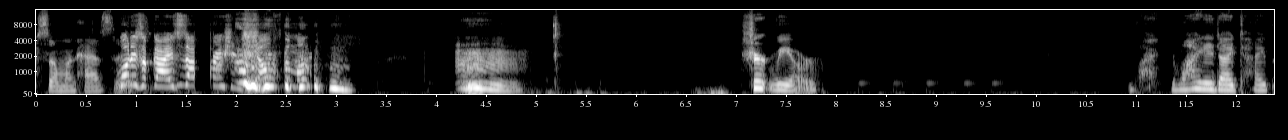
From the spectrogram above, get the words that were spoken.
someone has this. What is up, guys? This is Operation Shelf the Monk. Shirt VR. What? Why did I type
